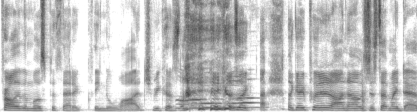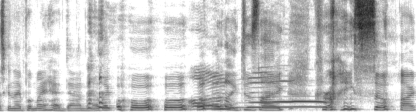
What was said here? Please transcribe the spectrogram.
probably the most pathetic thing to watch because like Oh, because like no. Like I put it on I was just at my desk and I put my head down and I was like oh, Oh, like just like crying so hard.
